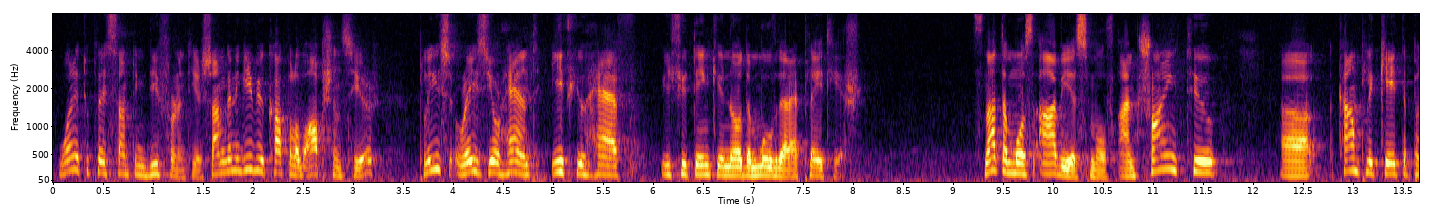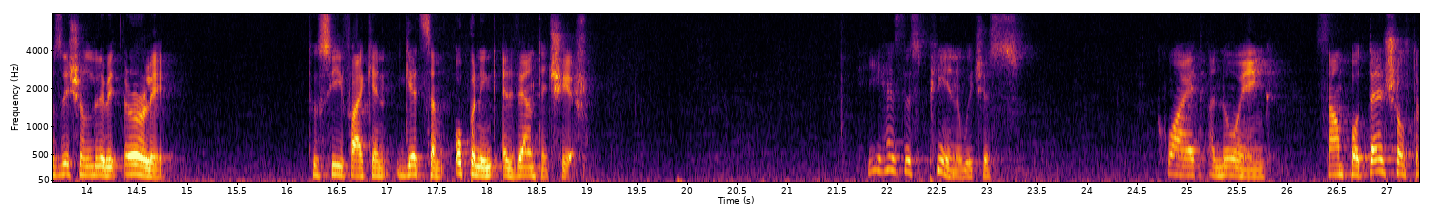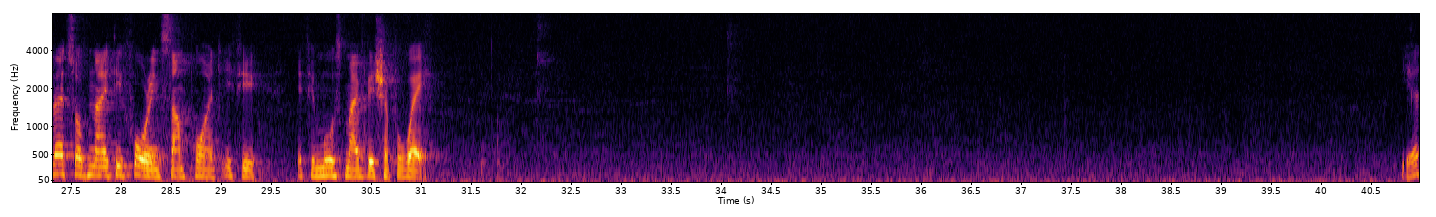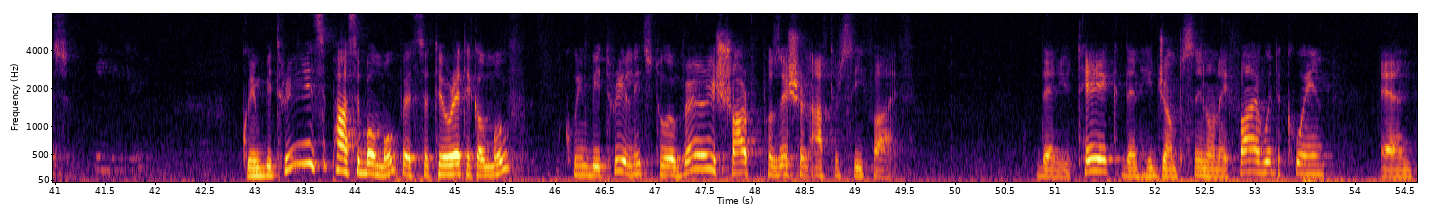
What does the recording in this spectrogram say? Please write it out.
wanted to play something different here. So I'm going to give you a couple of options here. Please raise your hand if you have, if you think you know the move that I played here. It's not the most obvious move. I'm trying to uh, complicate the position a little bit early to see if I can get some opening advantage here. He has this pin, which is quite annoying. Some potential threats of 94 in some point if he, if he moves my bishop away. Yes? Queen b3, it's a possible move. It's a theoretical move. Queen b3 leads to a very sharp position after c5. Then you take, then he jumps in on a5 with the queen, and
